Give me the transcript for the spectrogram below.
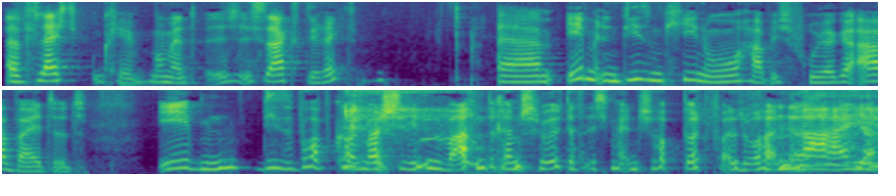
äh, vielleicht, okay, Moment, ich, ich sag's direkt. Ähm, eben in diesem Kino habe ich früher gearbeitet. Eben diese Popcornmaschinen waren dran schuld, dass ich meinen Job dort verloren habe. Nein. Ja.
